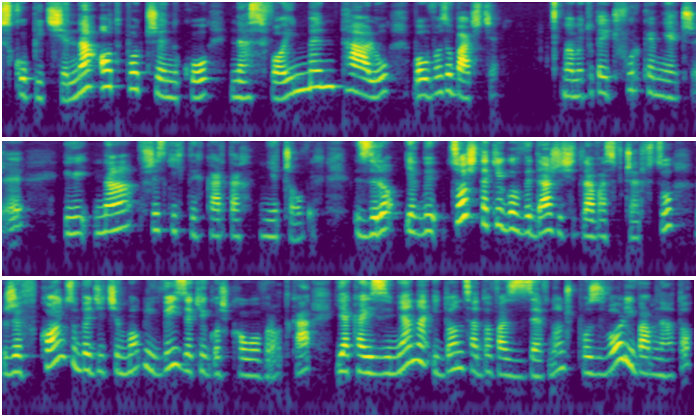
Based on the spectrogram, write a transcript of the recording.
skupić się na odpoczynku, na swoim mentalu, bo zobaczcie, mamy tutaj czwórkę mieczy na wszystkich tych kartach mieczowych. Zro, jakby coś takiego wydarzy się dla Was w czerwcu, że w końcu będziecie mogli wyjść z jakiegoś kołowrotka, jakaś zmiana idąca do Was z zewnątrz pozwoli Wam na to,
